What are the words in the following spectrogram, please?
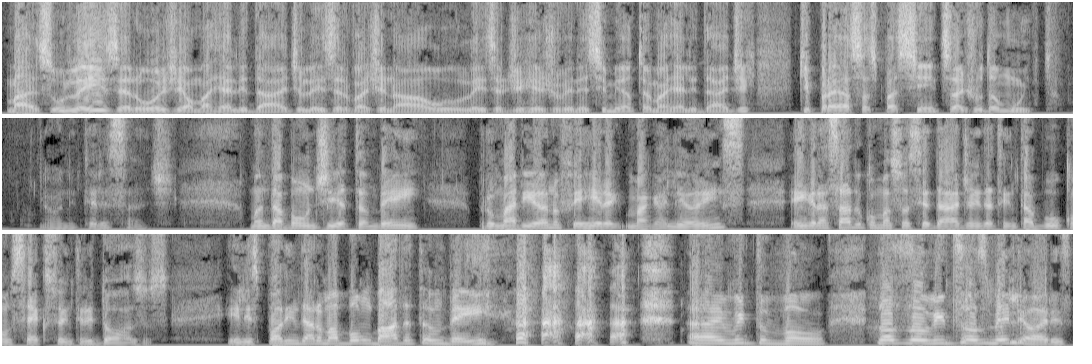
Mas o laser hoje é uma realidade, o laser vaginal, o laser de rejuvenescimento é uma realidade que para essas pacientes ajuda muito. Olha, interessante. Mandar bom dia também para o Mariano Ferreira Magalhães. É engraçado como a sociedade ainda tem tabu com sexo entre idosos. Eles podem dar uma bombada também. Ai, muito bom. Nossos ouvintes são os melhores.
